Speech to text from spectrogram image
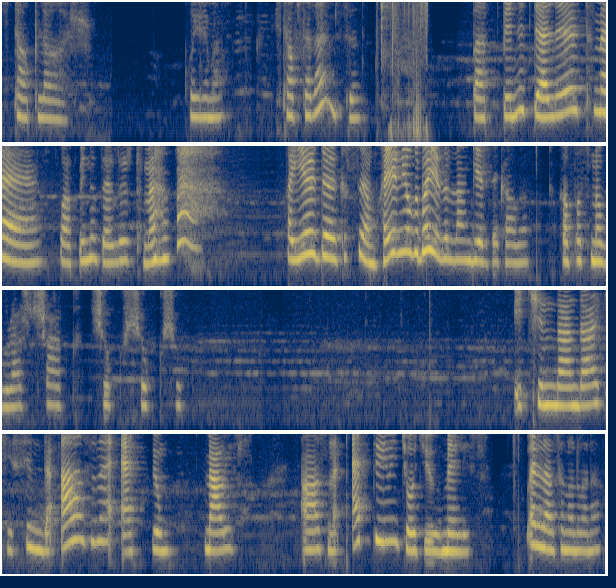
Kitaplar. Koy hemen. Kitap sever misin? Bak beni delirtme. Bak beni delirtme. Hayırdır kızım? Hayır ne olur hayırdır lan gerizekalı. Kafasına vurar. Şak. Şuk şuk şuk. İçinden der ki şimdi ağzına ettim Melis. Ağzına ettiğimin çocuğu Melis. Ver lan sen onu bana.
